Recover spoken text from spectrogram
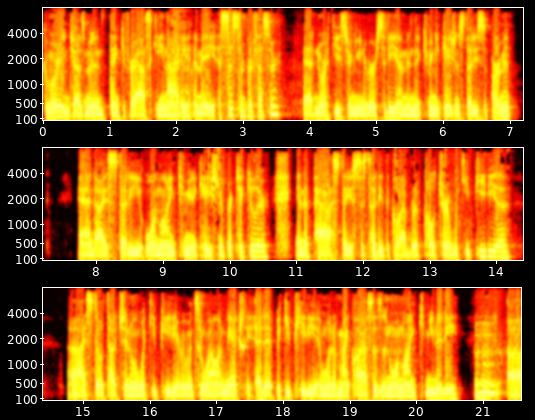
Good morning, Jasmine. Thank you for asking. I am a assistant professor at Northeastern University. I'm in the Communication Studies Department, and I study online communication in particular. In the past, I used to study the collaborative culture of Wikipedia, uh, I still touch in on Wikipedia every once in a while, and we actually edit Wikipedia in one of my classes in online community. Mm-hmm. Uh,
